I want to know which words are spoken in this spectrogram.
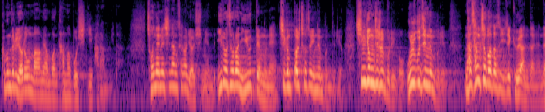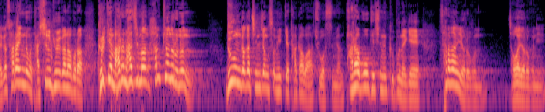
그분들을 여러분 마음에 한번 담아 보시기 바랍니다. 전에는 신앙생활 열심히 했는데 이러저러한 이유 때문에 지금 떨쳐져 있는 분들이요. 신경질을 부리고 울부짖는 분이요. 난 상처받아서 이제 교회 안 다녀. 내가 살아있는 건 다시는 교회 가나 보라. 그렇게 말은 하지만 한편으로는 누군가가 진정성 있게 다가와 주었으면 바라보고 계시는 그분에게 사랑하는 여러분, 저와 여러분이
